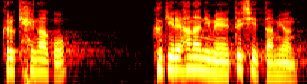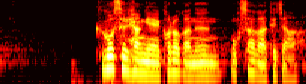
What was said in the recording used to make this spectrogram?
그렇게 행하고, 그 길에 하나님의 뜻이 있다면 그것을 향해 걸어가는 목사가 되자.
